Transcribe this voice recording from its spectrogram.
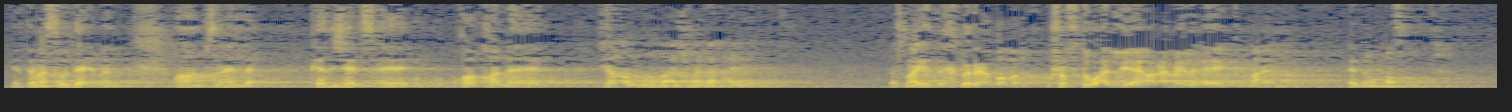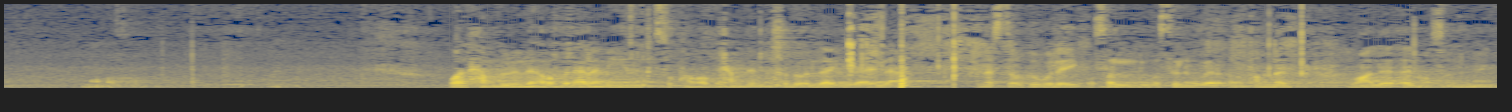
يتمثل دائما. آه مثلا هلأ كان جالس هيك وقال هيك يا الله ما أجمل الحياة. بس ما يخترع الله. وشفته وقال لي أنا أعمل هيك. هذا مو مظبوط. مو مظبوط. والحمد لله رب العالمين. سبحان الله وبحمده. أشهد أن لا إله إلا أنت. نستغفر إليك. وصلي وسلم وبارك على محمد وعلى اله وصحبه اجمعين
